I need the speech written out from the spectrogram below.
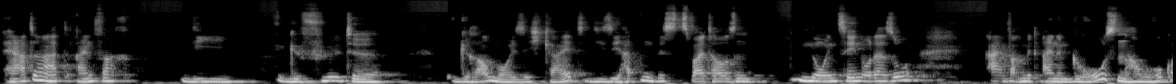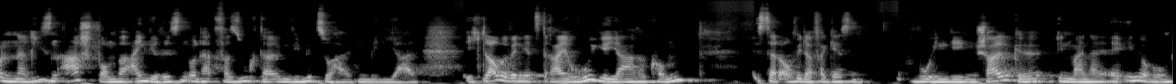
Hertha hat einfach die gefühlte Graumäusigkeit, die sie hatten bis 2019 oder so, einfach mit einem großen Hauruck und einer riesen Arschbombe eingerissen und hat versucht, da irgendwie mitzuhalten medial. Ich glaube, wenn jetzt drei ruhige Jahre kommen, ist das auch wieder vergessen. Wohingegen Schalke in meiner Erinnerung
